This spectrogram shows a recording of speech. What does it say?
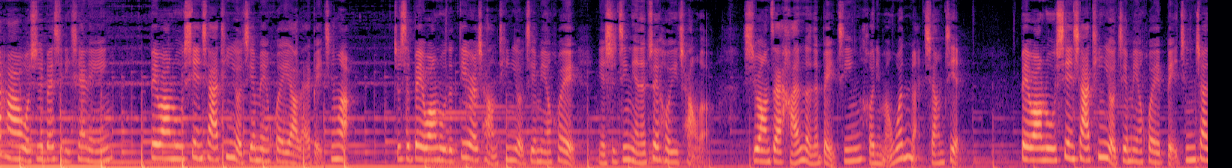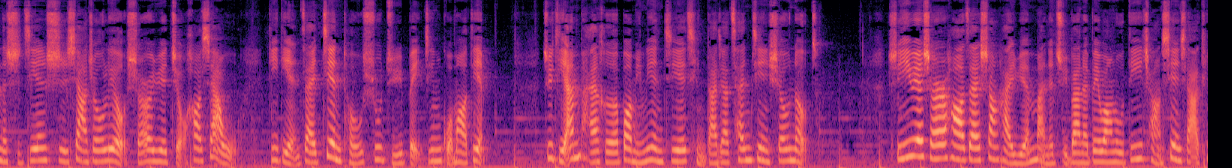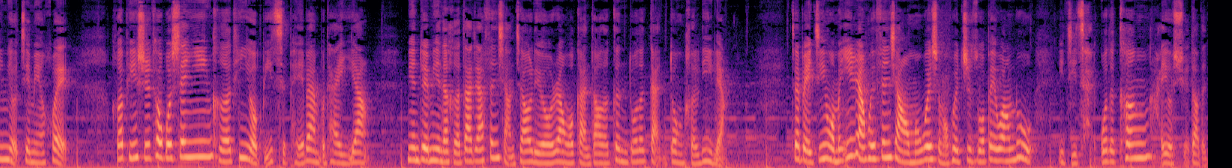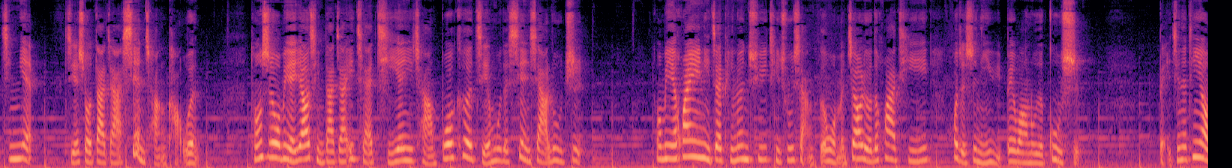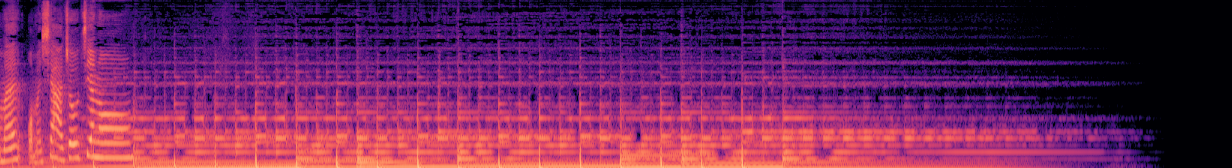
大家好我是贝西李倩玲。备忘录线下听友见面会要来北京了，这是备忘录的第二场听友见面会，也是今年的最后一场了。希望在寒冷的北京和你们温暖相见。备忘录线下听友见面会北京站的时间是下周六十二月九号下午，地点在箭头书局北京国贸店。具体安排和报名链接，请大家参见 show note。十一月十二号在上海圆满的举办了备忘录第一场线下听友见面会，和平时透过声音和听友彼此陪伴不太一样。面对面的和大家分享交流，让我感到了更多的感动和力量。在北京，我们依然会分享我们为什么会制作备忘录，以及踩过的坑，还有学到的经验，接受大家现场拷问。同时，我们也邀请大家一起来体验一场播客节目的线下录制。我们也欢迎你在评论区提出想跟我们交流的话题，或者是你与备忘录的故事。北京的听友们，我们下周见喽！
